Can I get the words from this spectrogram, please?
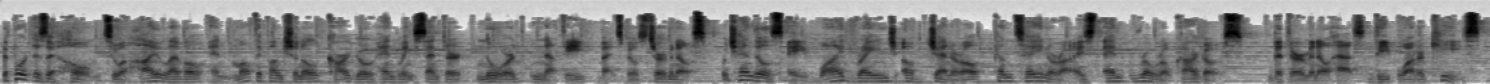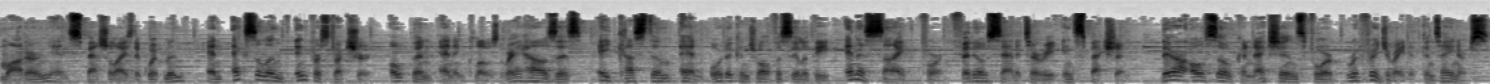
The port is a home to a high-level and multifunctional cargo handling center Noord Natie Ventspils terminals, which handles a wide range of general, containerized and ro-ro cargoes. The terminal has deep water quays, modern and specialized equipment, and excellent infrastructure, open and enclosed warehouses, a custom and border control facility, and a site for phytosanitary inspection. There are also connections for refrigerated containers.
